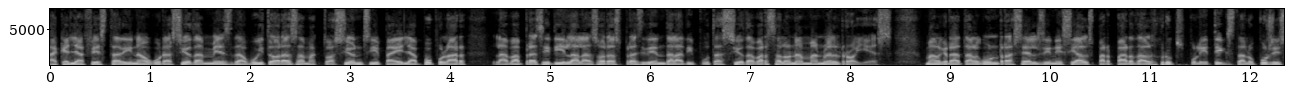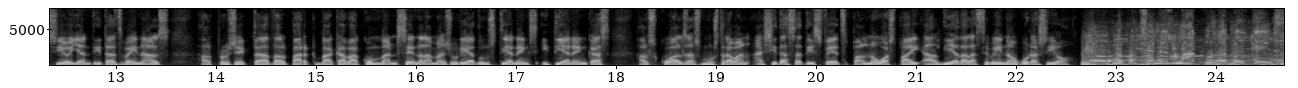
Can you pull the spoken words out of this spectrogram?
Aquella festa d'inauguració de més de 8 hores amb actuacions i paella popular la va presidir l'aleshores president de la Diputació de Barcelona, Manuel Royes. Malgrat alguns recels inicials per part dels grups polítics de l'oposició i entitats veïnals, el projecte del parc va acabar convencent a la majoria d'uns tianencs i tianenques, els quals es mostraven així de satisfets pel nou espai el dia de la seva inauguració. No pot ser més maco de lo que és.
